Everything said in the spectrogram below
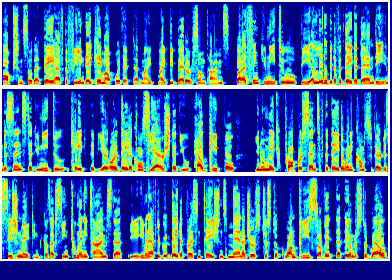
options so that they have the feeling they came up with it. That might might be better sometimes. But I think you need to be a little bit of a data dandy in the sense that you need to uh, be or a data concierge that you help people you know make proper sense of the data when it comes to their decision making because i've seen too many times that even after good data presentations managers just took one piece of it that they understood well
